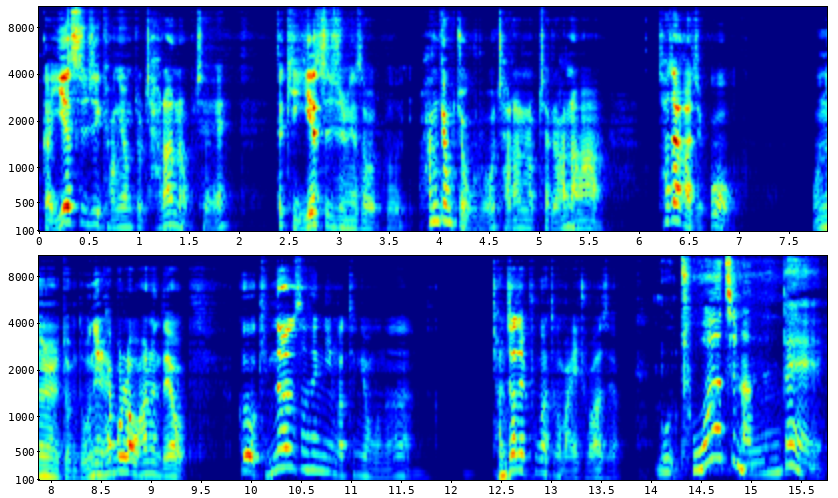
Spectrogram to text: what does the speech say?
그러니까 ESG 경영 좀 잘하는 업체, 특히 ESG 중에서 그 환경적으로 잘하는 업체를 하나 찾아가지고 오늘 좀 논의를 해보려고 하는데요. 그 김나연 선생님 같은 경우는 전자제품 같은 거 많이 좋아하세요? 뭐 좋아하진 않는데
